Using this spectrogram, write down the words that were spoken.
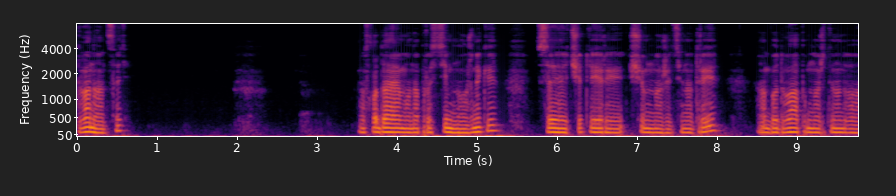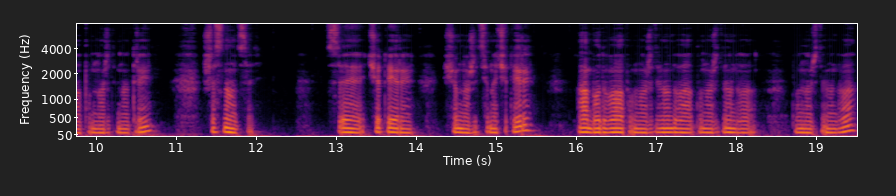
12. Розкладаємо на прості множники. Це 4, що множиться на 3. Або 2 помножити на 2 помножити на 3. 16. Це 4, що множиться на 4. Або 2 помножити на 2 помножити на 2 помножити на 2.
